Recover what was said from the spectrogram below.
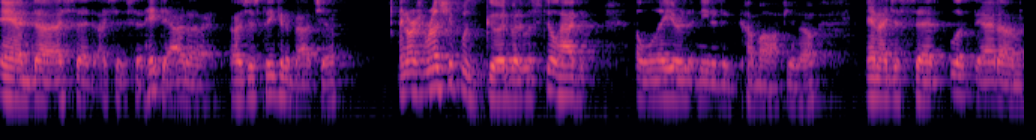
And uh, I said, I said, I said, hey, dad, uh, I was just thinking about you. And our relationship was good, but it was still had a layer that needed to come off, you know? And I just said, look, dad, um,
